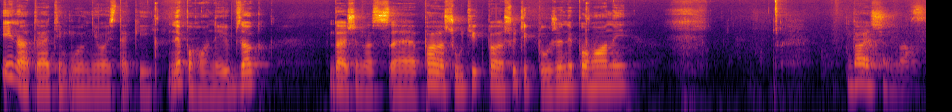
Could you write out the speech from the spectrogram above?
і на третьому уровні ось такий. Непоганий рюкзак. Далі у нас е, парашутик. Парашутик теж непоганий. Далі у нас.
